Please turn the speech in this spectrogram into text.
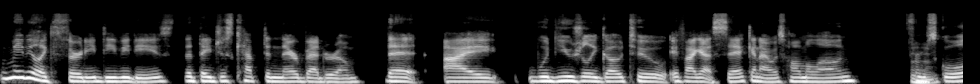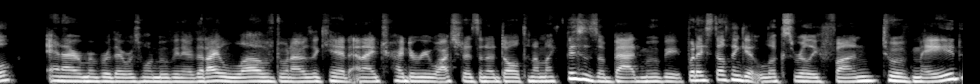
maybe like 30 DVDs that they just kept in their bedroom that I would usually go to if I got sick and I was home alone from Mhm. school. And I remember there was one movie there that I loved when I was a kid. And I tried to rewatch it as an adult. And I'm like, this is a bad movie, but I still think it looks really fun to have made.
